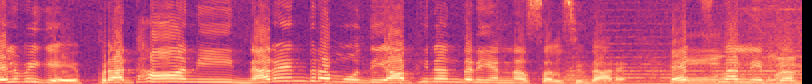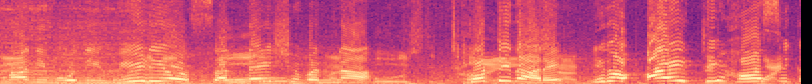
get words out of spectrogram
ಗೆಲುವಿಗೆ ಪ್ರಧಾನಿ ನರೇಂದ್ರ ಮೋದಿ ಅಭಿನಂದನೆಯನ್ನ ಸಲ್ಲಿಸಿದ್ದಾರೆ. ಎಕ್ಸ್ನಲ್ಲಿ ಪ್ರಧಾನಿ ಮೋದಿ ವಿಡಿಯೋ ಸಂದೇಶವನ್ನ ಕೊಟ್ಟಿದ್ದಾರೆ. ಇದು ಐತಿಹಾಸಿಕ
